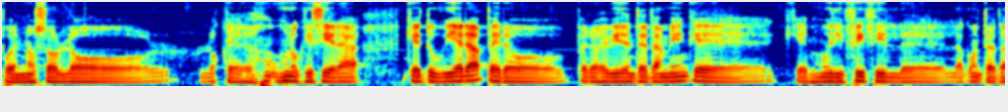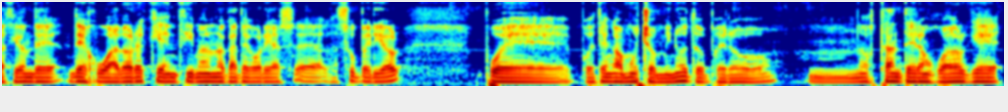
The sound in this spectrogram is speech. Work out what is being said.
pues no son los, que uno quisiera que tuviera, pero, pero es evidente también que, es muy difícil la contratación de, jugadores que encima en una categoría eh, superior pues, pues tengan muchos minutos, pero mm, no obstante era un jugador que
